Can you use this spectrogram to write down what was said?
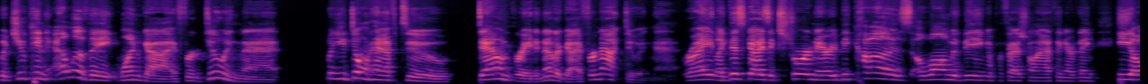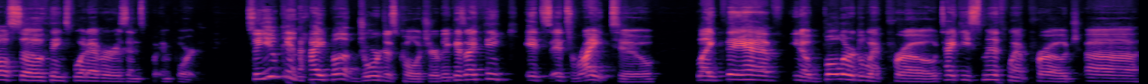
But you can elevate one guy for doing that but you don't have to downgrade another guy for not doing that, right? Like this guy's extraordinary because, along with being a professional athlete and everything, he also thinks whatever is important. So you can hype up Georgia's culture because I think it's it's right to. Like they have, you know, Bullard went pro, Tykee Smith went pro, uh,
